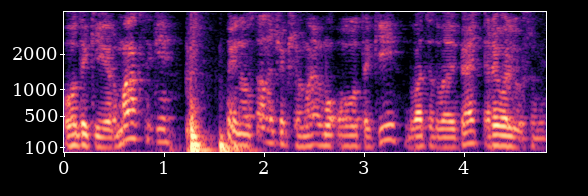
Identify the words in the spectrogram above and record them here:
Отакі ермаксики. Ну і на останочок ще маємо отакі 22,5 революшени.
